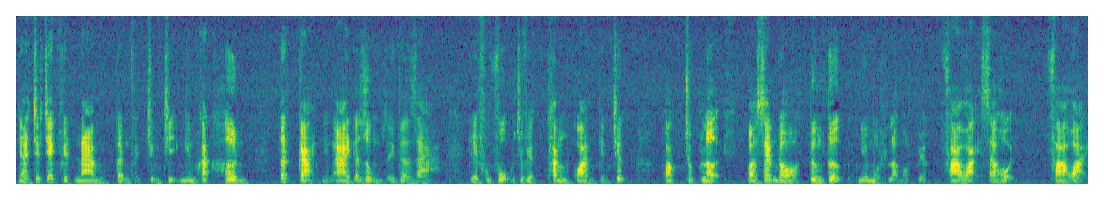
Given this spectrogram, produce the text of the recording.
nhà chức trách Việt Nam cần phải trừng trị nghiêm khắc hơn tất cả những ai đã dùng giấy tờ giả để phục vụ cho việc thăng quan tiến chức hoặc trục lợi và xem đó tương tự như một là một việc phá hoại xã hội, phá hoại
